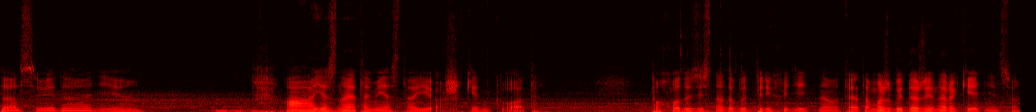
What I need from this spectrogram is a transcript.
До свидания. А, я знаю это место. Ёшкин кот. Походу здесь надо будет переходить на вот это. Может быть даже и на ракетницу.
